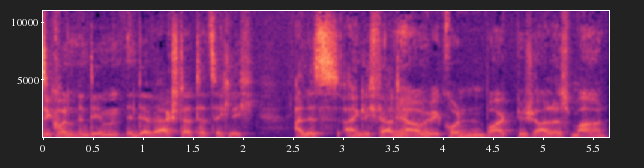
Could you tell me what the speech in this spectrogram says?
Sie konnten in, dem, in der Werkstatt tatsächlich alles eigentlich fertig? Ja, wir konnten praktisch alles machen.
